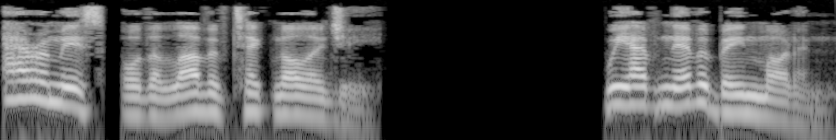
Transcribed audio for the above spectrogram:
Aramis, or The Love of Technology. We have never been modern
